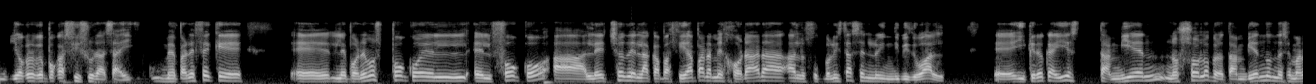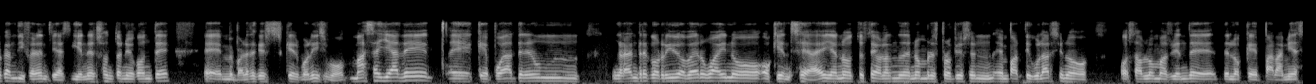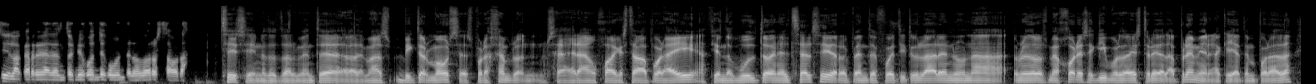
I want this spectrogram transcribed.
yo creo que pocas fisuras hay. Me parece que eh, le ponemos poco el, foco al hecho de la capacidad para mejorar a, los futbolistas en lo individual. Eh, y creo que ahí es también, no solo, pero también donde se marcan diferencias. Y en eso Antonio Conte eh, me parece que es, que es buenísimo. Más allá de eh, que pueda tener un gran recorrido Bergwijn o, quien sea. Ya no te estoy hablando de nombres propios en, particular, sino os hablo más bien de, lo que para mí ha sido la carrera de Antonio Conte como entrenador hasta ahora. Sí, sí, no totalmente. Además, Víctor Moses, por ejemplo, o sea, era un jugador que estaba por ahí haciendo bulto en el Chelsea y de repente fue titular en una, uno de los mejores equipos de la historia de la Premier en aquella temporada.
